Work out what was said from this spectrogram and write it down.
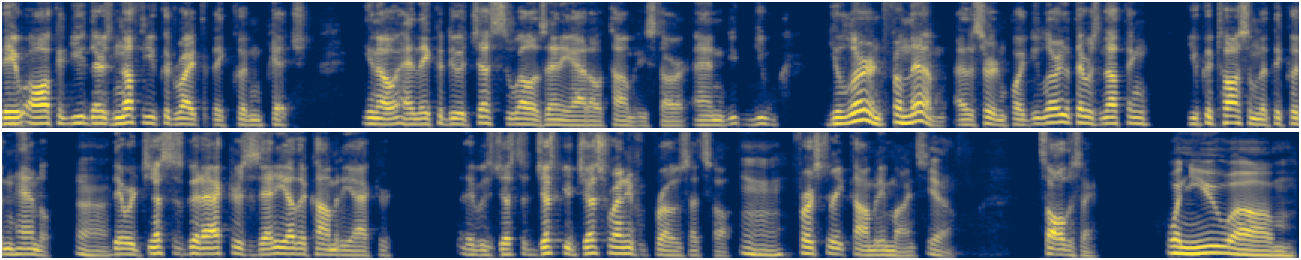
They all could. You there's nothing you could write that they couldn't pitch, you know, and they could do it just as well as any adult comedy star. And you you, you learned from them at a certain point. You learned that there was nothing you could toss them that they couldn't handle. Uh-huh. They were just as good actors as any other comedy actor. It was just a, just you're just running for pros. That's all. hmm First rate comedy minds. Yeah. It's all the same. When you um,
